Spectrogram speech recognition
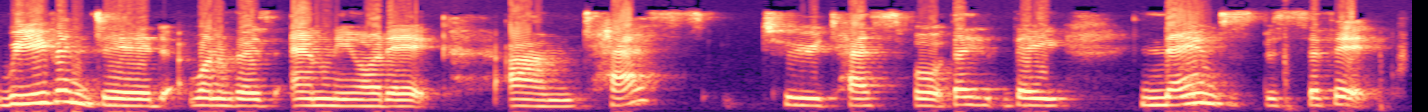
We even did one of those amniotic um, tests to test for, they, they named a specific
